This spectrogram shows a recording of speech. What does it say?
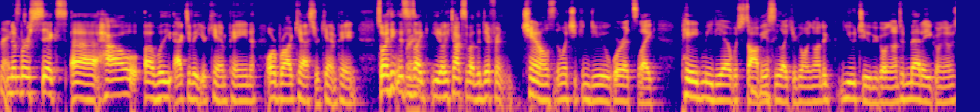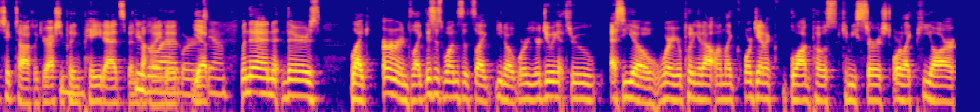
number six, uh, how uh, will you activate your campaign or broadcast your campaign? So I think this is like you know he talks about the different channels and what you can do where it's like paid media, which Mm-hmm. is obviously like you're going on to YouTube, you're going on to Meta, you're going on to TikTok, like you're actually putting paid ad spend Mm-hmm. Google behind AdWords, it. Yep. yeah. And then there's like earned, like this is ones that's like, you know, where you're doing it through SEO, where you're putting it out on like organic blog posts can be searched, or like PR,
